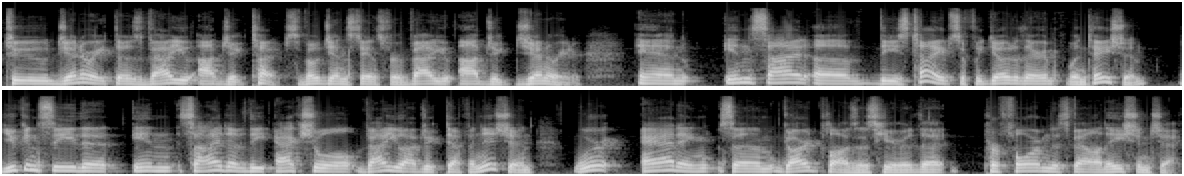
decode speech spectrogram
to generate those value object types. Vogen stands for value object generator. And inside of these types, if we go to their implementation, you can see that inside of the actual value object definition, we're adding some guard clauses here that perform this validation check.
